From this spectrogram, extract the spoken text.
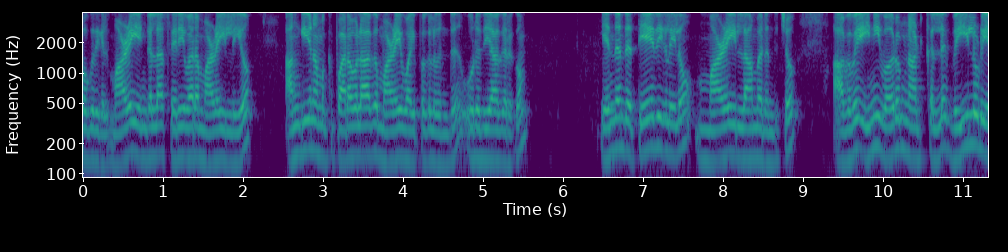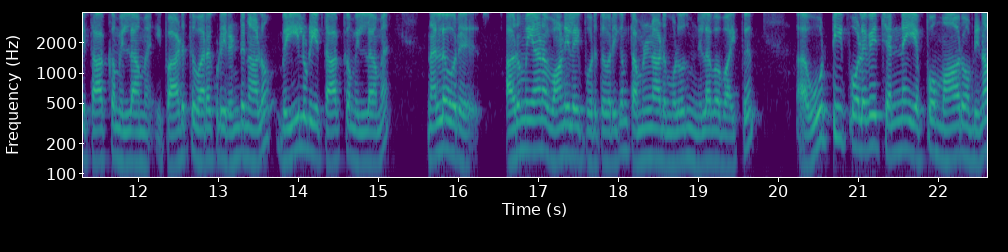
பகுதிகள் மழை எங்கெல்லாம் சரி வர மழை இல்லையோ அங்கேயும் நமக்கு பரவலாக மழை வாய்ப்புகள் வந்து உறுதியாக இருக்கும். எந்தெந்த தேதிகளிலும் மழை இல்லாமல் இருந்துச்சோ ஆகவே இனி வரும் நாட்களில் வெயிலுடைய தாக்கம் இல்லாமல் இப்போ அடுத்து வரக்கூடிய ரெண்டு நாளும் வெயிலுடைய தாக்கம் இல்லாமல் நல்ல ஒரு அருமையான வானிலை பொறுத்த வரைக்கும் தமிழ்நாடு முழுவதும் நிலவ வாய்ப்பு. ஊட்டி போலவே சென்னை எப்போ மாறும் அப்படின்னா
